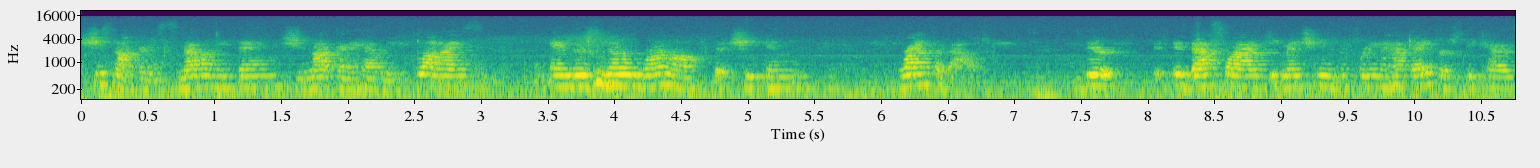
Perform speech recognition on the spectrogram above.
she's not gonna smell anything, she's not gonna have any flies, and there's no runoff that she can gripe about. There, that's why I keep mentioning the three and a half acres, because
